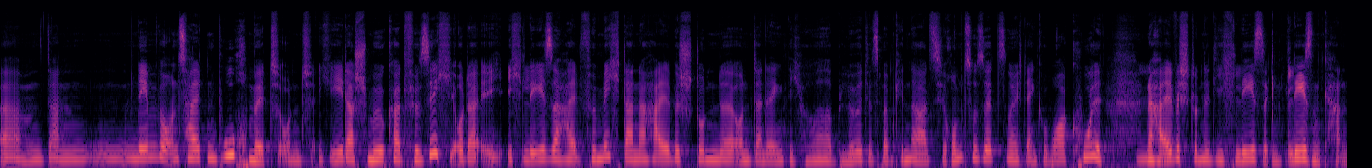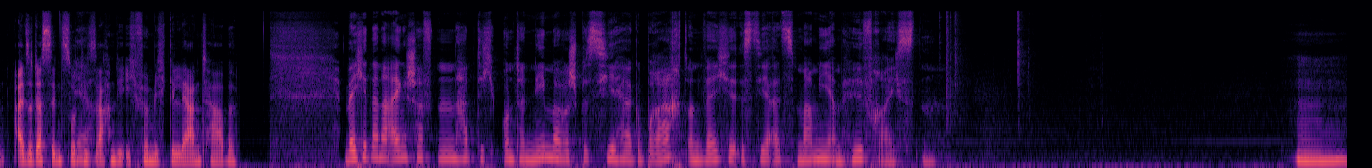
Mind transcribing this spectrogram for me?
ähm, dann nehmen wir uns halt ein Buch mit und jeder schmökert für sich oder ich, ich lese halt für mich dann eine halbe Stunde und dann denke ich, oh, blöd, jetzt beim Kinderarzt hier rumzusitzen und ich denke, wow, cool, eine mhm. halbe Stunde, die ich lese, lesen kann. Also das sind so ja. die Sachen, die ich für mich gelernt habe. Welche deiner Eigenschaften hat dich unternehmerisch bis hierher gebracht und welche ist dir als Mami am hilfreichsten? Hm.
